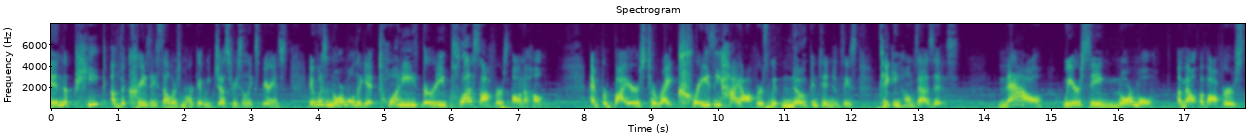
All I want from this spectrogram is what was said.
In the peak of the crazy seller's market we just recently experienced, it was normal to get 20, 30 plus offers on a home and for buyers to write crazy high offers with no contingencies, taking homes as is. Now we are seeing normal amount of offers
